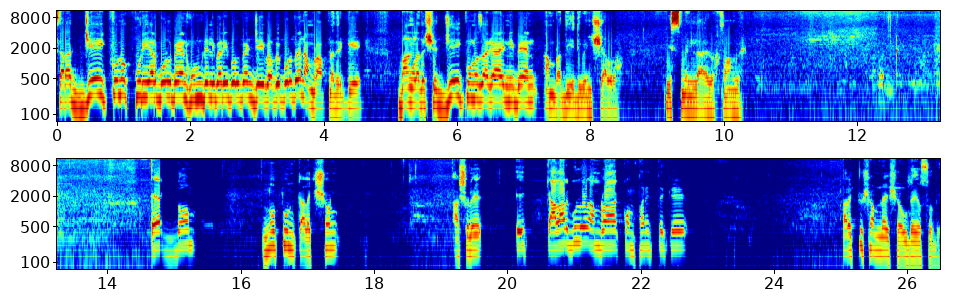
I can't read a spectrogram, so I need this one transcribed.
ছাড়া যেই কোনো কুরিয়ার বলবেন, হোম ডেলিভারি বলবেন, যেইভাবে বলবেন, আমরা আপনাদেরকে বাংলাদেশের যেই কোনো জায়গায় নিবেন, আমরা দিয়ে দেব ইনশাল্লাহ বিসমিল্লাহ রহমান রহিম। একদম নতুন কালেকশন। আসলে এই কালারগুলো আমরা কোম্পানির থেকে আর একটু সামনে এসে উঠে ছবি।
